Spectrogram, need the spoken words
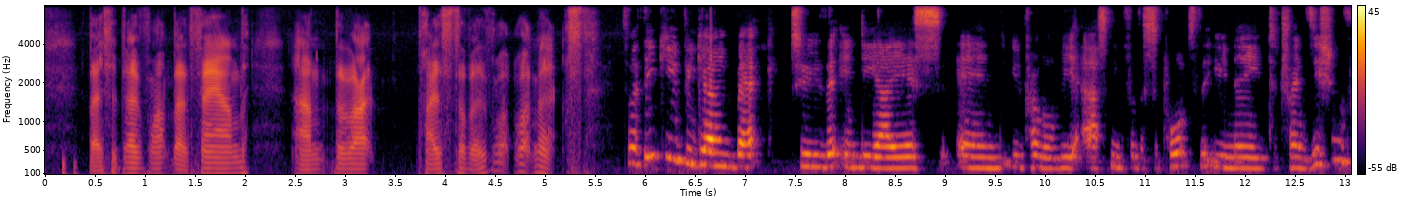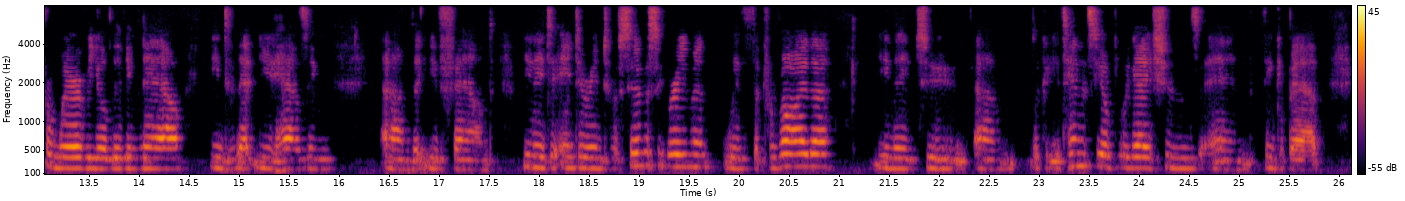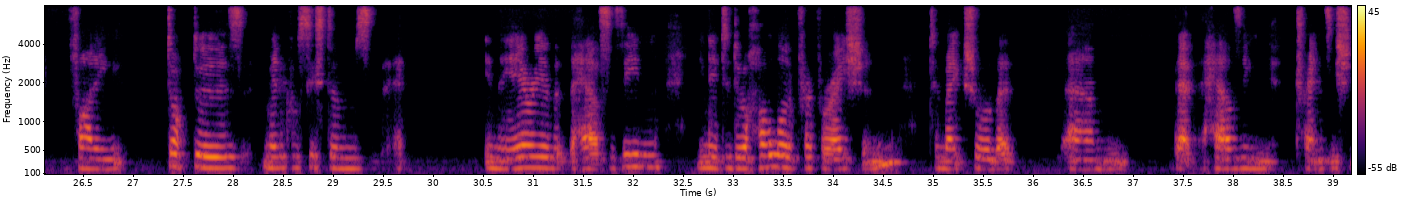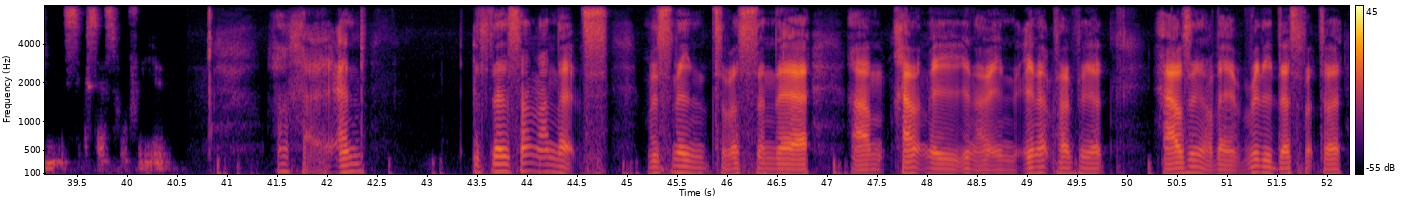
they should have what they've found um, the right place to live. What, what next? So I think you'd be going back to the NDIS and you'd probably be asking for the supports that you need to transition from wherever you're living now into that new housing um, that you've found. You need to enter into a service agreement with the provider. You need to um, look at your tenancy obligations and think about finding doctors, medical systems, in the area that the house is in. You need to do a whole lot of preparation to make sure that um, that housing transition is successful for you. Okay, and if there's someone that's listening to us and they're um, currently, you know, in inappropriate housing or they're really desperate to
